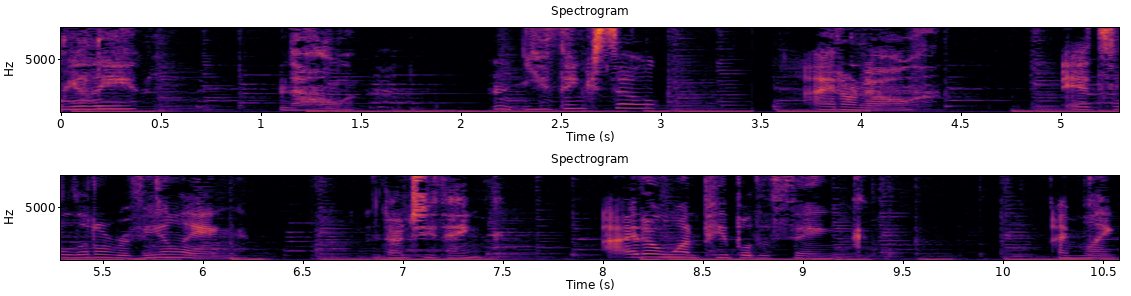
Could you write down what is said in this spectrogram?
Really? No. You think so? I don't know. It's a little revealing, don't you think? I don't want people to think I'm like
